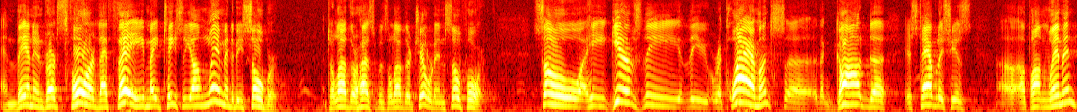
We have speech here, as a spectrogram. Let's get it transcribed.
And then in verse 4, that they may teach the young women to be sober, and to love their husbands, to love their children, and so forth. So uh, he gives the, the requirements uh, that God uh, establishes upon women.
